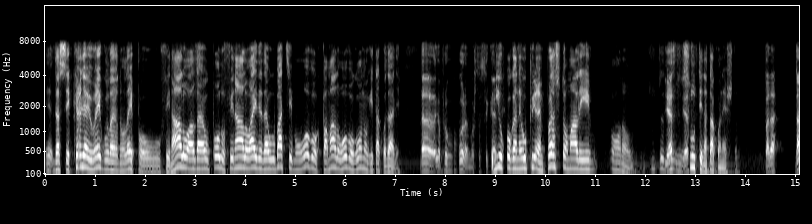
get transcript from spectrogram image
e, da se krljaju regularno lepo u finalu, ali da u polufinalu ajde da ubacimo ovog, pa malo ovog, onog i tako dalje. Da, da, da ga proguramo što se kaže. Ni u koga ne upirem prstom, ali ono, jest, jest. sluti na tako nešto. Pa da. Da,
